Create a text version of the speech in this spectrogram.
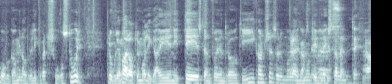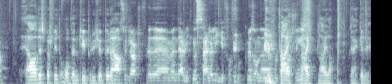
overgangen hadde vel ikke vært så stor. Problemet er at du må ligge i 90 istedenfor 110, kanskje. Så du må regne noen timer ekstra. 70? Ja. ja, Det spørs litt og hvem typer du kjøper. Da. ja, så klart. Det, men det er vel ikke noe særlig å ligge for fort med sånne Nei, portasjevarslinger? nei, nei da. Det er ikke det.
